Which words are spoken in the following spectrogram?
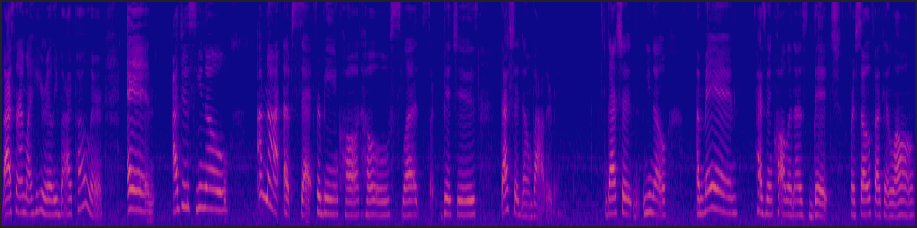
last night I'm like, he really bipolar. And I just, you know, I'm not upset for being called hoes, sluts, bitches. That shit don't bother me. That shit, you know, a man has been calling us bitch for so fucking long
